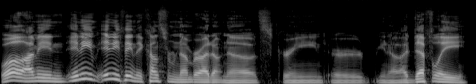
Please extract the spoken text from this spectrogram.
Well, I mean, any anything that comes from a number I don't know, it's screened or you know, I definitely.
